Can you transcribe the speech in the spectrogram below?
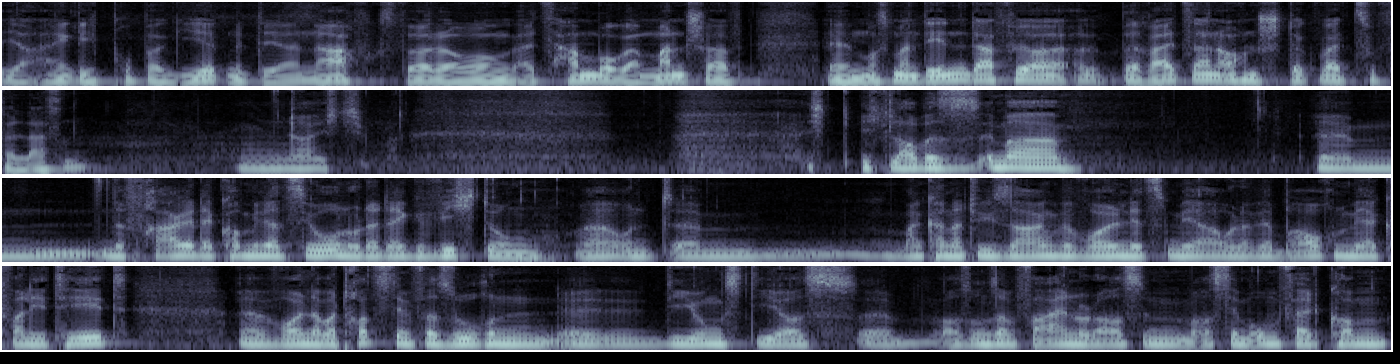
ja eigentlich propagiert mit der Nachwuchsförderung als Hamburger Mannschaft, äh, muss man denen dafür bereit sein, auch ein Stück weit zu verlassen? Ja, ich, ich, ich glaube, es ist immer ähm, eine Frage der Kombination oder der Gewichtung. Ja? Und ähm, man kann natürlich sagen, wir wollen jetzt mehr oder wir brauchen mehr Qualität, äh, wollen aber trotzdem versuchen, äh, die Jungs, die aus, äh, aus unserem Verein oder aus dem, aus dem Umfeld kommen,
